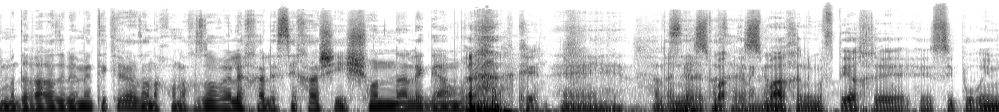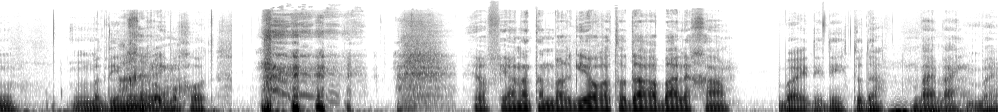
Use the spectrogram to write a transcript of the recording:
אם הדבר הזה באמת יקרה, אז אנחנו נחזור אליך לשיחה שהיא שונה לגמרי. כן. לגמרי. אני אשמח, אני מבטיח סיפורים מדהימים לא פחות. יופי, יונתן בר גיורא, תודה רבה לך. ביי, ידידי, תודה. ביי ביי. ביי.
